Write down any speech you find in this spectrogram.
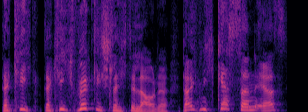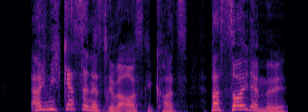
Da krieg, ich- da krieg ich wirklich schlechte Laune. Da habe ich mich gestern erst. Habe ich mich gestern erst drüber ausgekotzt. Was soll der Müll?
